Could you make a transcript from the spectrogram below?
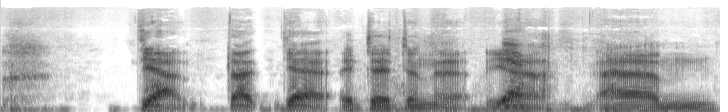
yeah that yeah it did didn't it yeah, um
